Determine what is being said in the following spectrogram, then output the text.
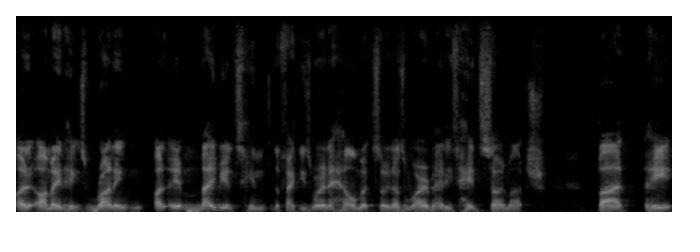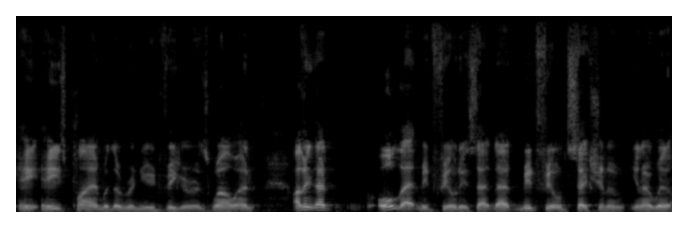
I, I mean, he's running. It, maybe it's him. The fact he's wearing a helmet, so he doesn't worry about his head so much. But he, he he's playing with a renewed vigor as well, and I think that all that midfield is that that midfield section of you know where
